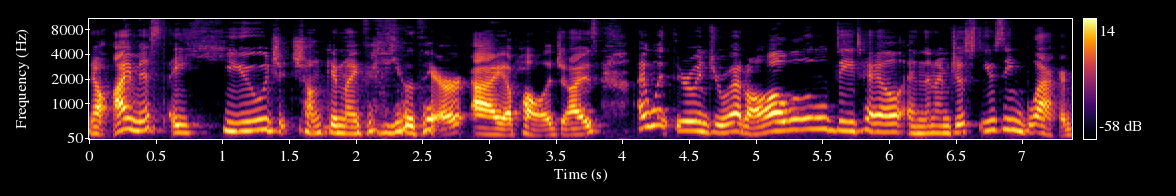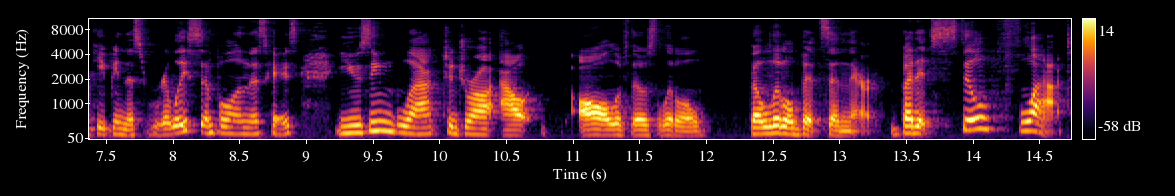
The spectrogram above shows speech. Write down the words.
Now, I missed a huge chunk in my video there. I apologize. I went through and drew out all the little detail, and then I'm just using black. I'm keeping this really simple in this case, using black to draw out all of those little the little bits in there, but it's still flat.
